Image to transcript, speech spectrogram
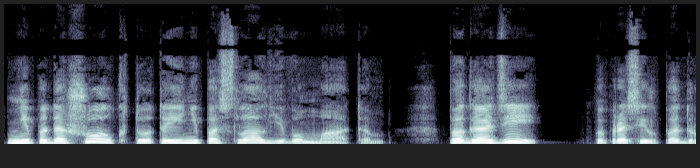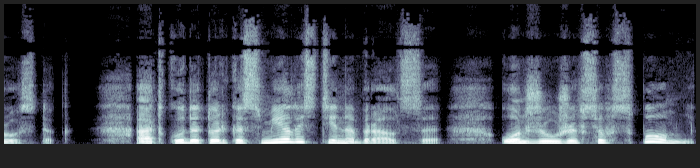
не подошел кто-то и не послал его матом. «Погоди!» — попросил подросток. Откуда только смелости набрался? Он же уже все вспомнил.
